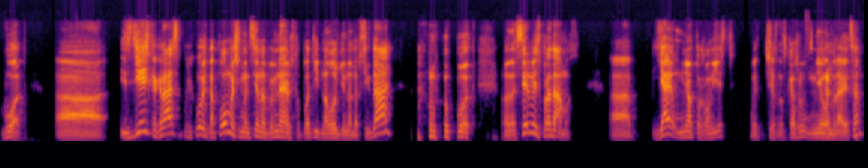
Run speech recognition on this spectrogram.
Вот. А, и здесь как раз приходит на помощь, мы всем напоминаем, что платить налоги надо всегда, вот. Сервис Продамус. А, я, у меня тоже он есть, вот, честно скажу, мне он нравится.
